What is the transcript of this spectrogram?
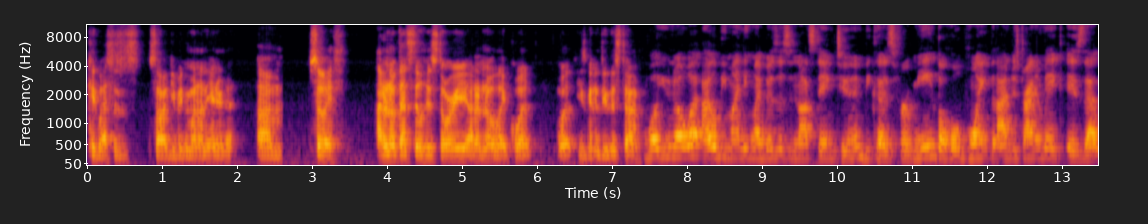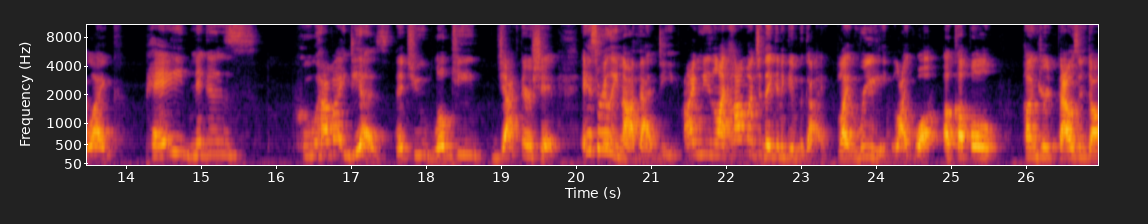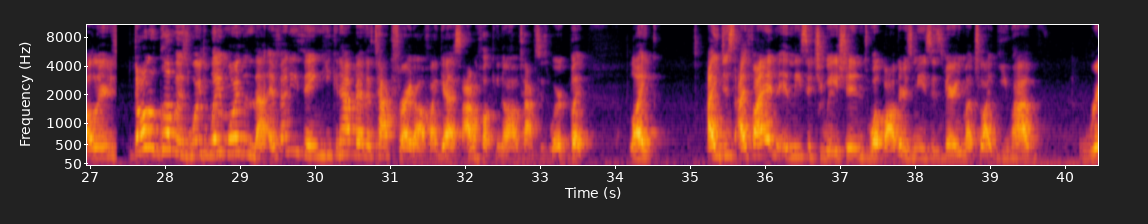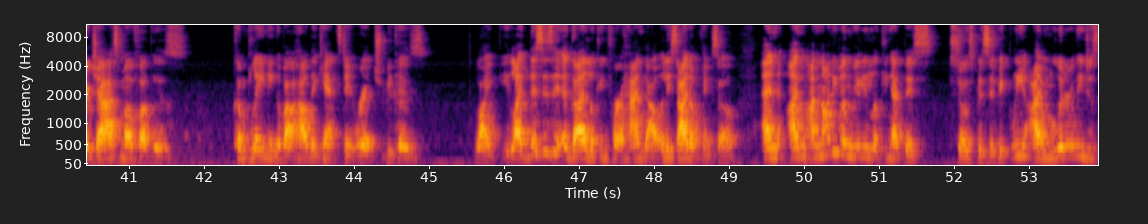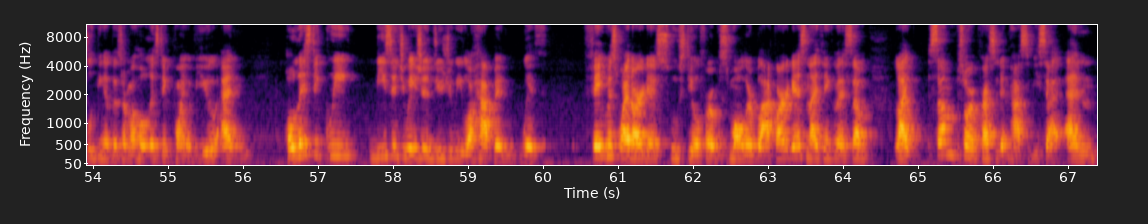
Kid West's song even went on the internet. Um, so if I don't know if that's still his story, I don't know like what what he's gonna do this time. Well, you know what? I will be minding my business and not staying tuned because for me, the whole point that I'm just trying to make is that like pay niggas who have ideas that you low key jack their shit. It's really not that deep. I mean, like, how much are they gonna give the guy? Like, really? Like, what? A couple hundred thousand dollars? Donald Glover is worth way more than that. If anything, he can have it as a tax write off, I guess. I don't fucking know how taxes work, but like, I just I find in these situations what bothers me is is very much like you have rich ass motherfuckers complaining about how they can't stay rich because like like this isn't a guy looking for a handout. At least I don't think so. And I'm I'm not even really looking at this so specifically. I'm literally just looking at this from a holistic point of view and holistically these situations usually will happen with famous white artists who steal from smaller black artists and I think there's some like some sort of precedent has to be set. And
